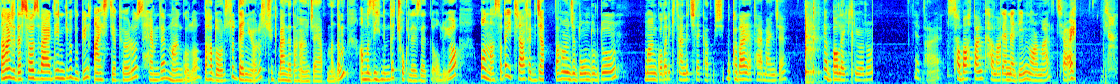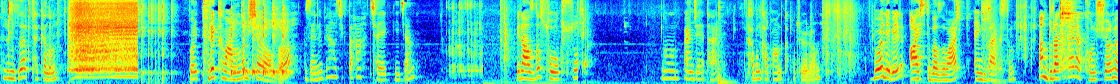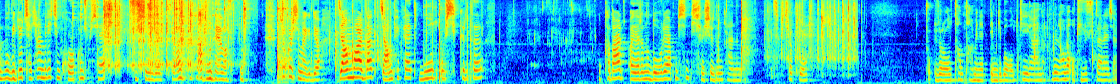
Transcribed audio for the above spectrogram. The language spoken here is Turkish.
Daha önce de söz verdiğim gibi bugün iced yapıyoruz. Hem de mangolu. Daha doğrusu deniyoruz. Çünkü ben de daha önce yapmadım. Ama zihnimde çok lezzetli oluyor. Olmazsa da itiraf edeceğim. Daha önce dondurduğum mangolar iki tane de çilek atmışım. Bu kadar yeter bence. Ve bal ekliyorum. Yeter. Sabahtan kalan demlediğim normal çay. Blenderımızı takalım. Böyle püre kıvamında bir şey oldu. Üzerine birazcık daha çay ekleyeceğim. Biraz da soğuk su. Tamam bence yeter. Kabın kapağını kapatıyorum. Böyle bir iced bazı var. En güzel kısım. Ben duraklayarak konuşuyorum ve bu video çeken biri için korkunç bir şey. Şu şıngırtı anlayamazsınız. Çok hoşuma gidiyor. Cam bardak, cam pipet, buz, o şıkırtı. O kadar ayarını doğru yapmışım ki şaşırdım kendime. Tipi çok iyi. Çok güzel oldu. Tam tahmin ettiğim gibi oldu. İyi geldi. Bugün hava 33 derece.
